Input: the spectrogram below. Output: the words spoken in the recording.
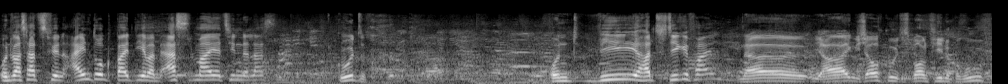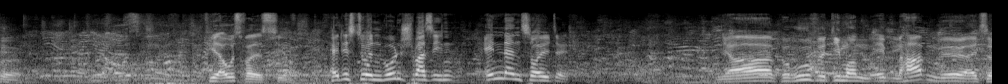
Und was hat es für einen Eindruck bei dir beim ersten Mal jetzt hinterlassen? Gut. Und wie hat es dir gefallen? Na, ja, eigentlich auch gut. Es waren viele Berufe. Viel Auswahl ist hier. Hättest du einen Wunsch, was sich ändern sollte? Ja, Berufe, die man eben haben will. Also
